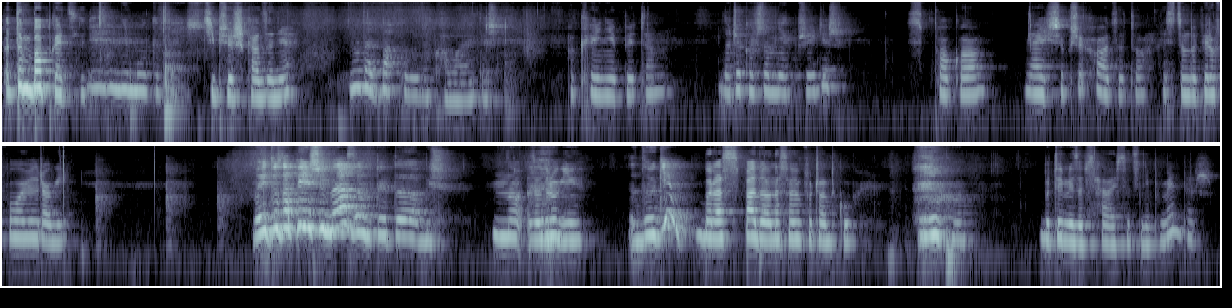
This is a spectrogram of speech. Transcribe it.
A tam babka ci, no nie mogę wejść. ci przeszkadza, nie? No tak, babka mi zapchała jakoś. Okej, nie pytam. Doczekasz do mnie jak przyjdziesz? Spoko. Ja jeszcze przechodzę to. Jestem dopiero w połowie drogi. No i to za pierwszym razem ty to robisz. No, za drugi. Za drugim? Bo raz spadłam na samym początku. Bo ty mnie zapsałeś, to ty nie pamiętasz.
